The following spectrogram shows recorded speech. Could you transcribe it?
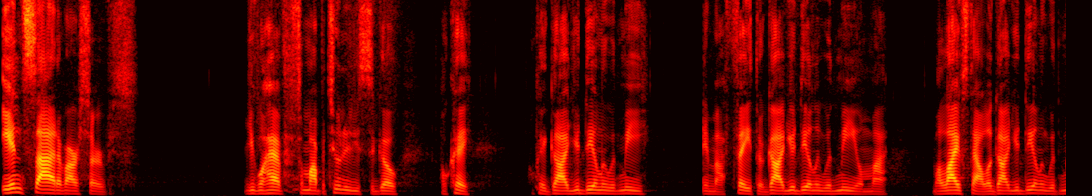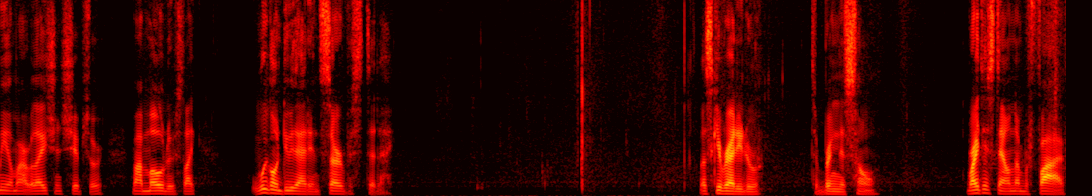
inside of our service. You're going to have some opportunities to go, okay, okay, God, you're dealing with me in my faith, or God, you're dealing with me on my, my lifestyle, or God, you're dealing with me on my relationships or my motives. Like, we're going to do that in service today. Let's get ready to, to bring this home. Write this down, number five.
